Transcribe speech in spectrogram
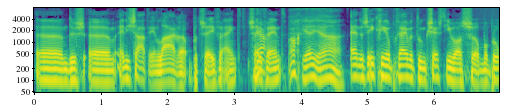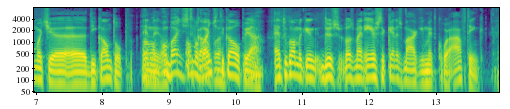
Eh, dus, eh, en die zaten in Laren op het Zeveneind. Zeveneind. Ja. Ach ja, ja. En dus ik ging op een gegeven moment toen ik 16 was op mijn brommetje die kant op. Om- en, om bandjes om te een bandje kopen. te kopen, ja. Ja. En toen kwam ik in, dus was mijn eerste kennismaking met Cor Aftink. ja.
